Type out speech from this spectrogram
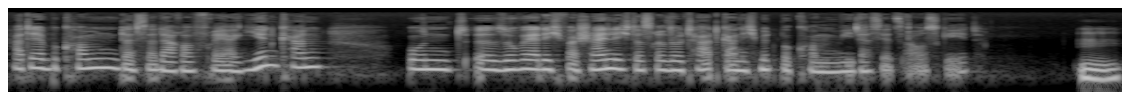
hat er bekommen, dass er darauf reagieren kann. Und äh, so werde ich wahrscheinlich das Resultat gar nicht mitbekommen, wie das jetzt ausgeht. Mhm.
